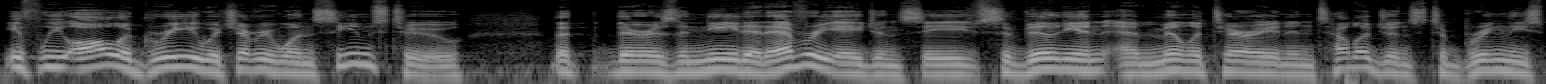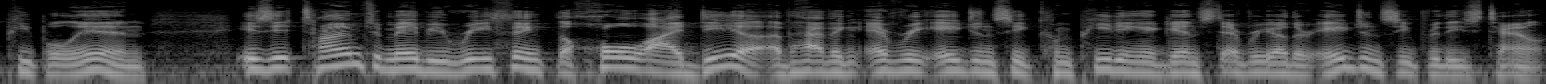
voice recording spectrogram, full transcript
if we all agree, which everyone seems to, that there is a need at every agency, civilian and military and intelligence, to bring these people in. Is it time to maybe rethink the whole idea of having every agency competing against every other agency for these talent,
